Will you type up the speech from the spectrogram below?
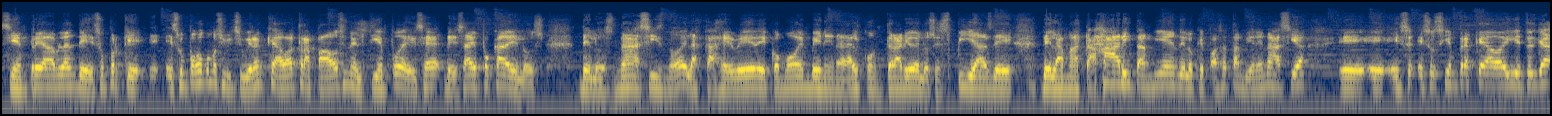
siempre hablan de eso porque es un poco como si se hubieran quedado atrapados en el tiempo de esa, de esa época de los, de los nazis, ¿no? De la KGB, de cómo envenenar al contrario, de los espías, de, de la Matahari también, de lo que pasa también en Asia. Eh, eh, eso, eso, siempre ha quedado ahí. Entonces ya,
